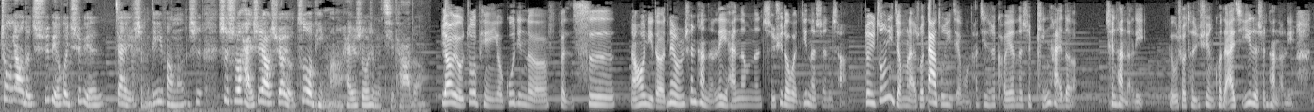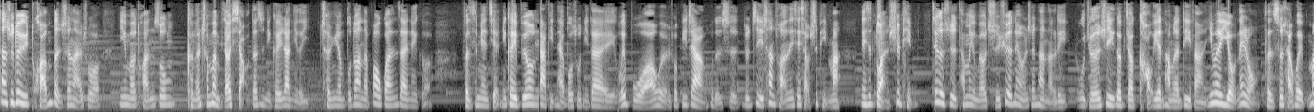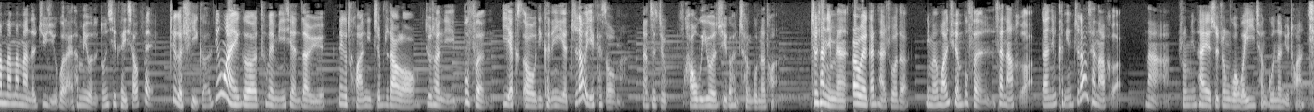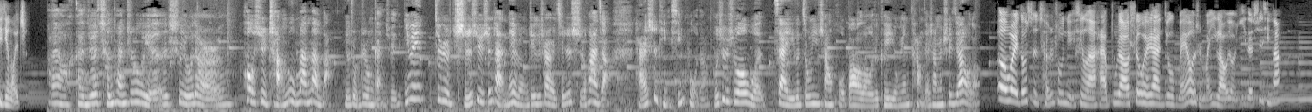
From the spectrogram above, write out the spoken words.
重要的区别会区别在于什么地方呢？是是说还是要需要有作品吗？还是说什么其他的？要有作品，有固定的粉丝，然后你的内容生产能力还能不能持续的稳定的生产？对于综艺节目来说，大综艺节目它其实考验的是平台的生产能力，比如说腾讯或者爱奇艺的生产能力。但是对于团本身来说，你有没有团综，可能成本比较小，但是你可以让你的成员不断的曝光在那个。粉丝面前，你可以不用大平台播出，你在微博或者说 B 站，或者是就自己上传的那些小视频嘛，那些短视频，这个是他们有没有持续的内容生产能力，我觉得是一个比较考验他们的地方，因为有内容，粉丝才会慢慢慢慢的聚集过来，他们有的东西可以消费，这个是一个。另外一个特别明显在于那个团，你知不知道喽？就算你不粉 EXO，你肯定也知道 EXO 嘛，那这就毫无疑问是一个很成功的团。就像你们二位刚才说的，你们完全不粉塞纳河，但你们肯定知道塞纳河。那说明她也是中国唯一成功的女团，迄今为止。哎呀，感觉成团之路也是有点儿后续长路漫漫吧，有种这种感觉。因为就是持续生产内容这个事儿，其实实话讲还是挺辛苦的。不是说我在一个综艺上火爆了，我就可以永远躺在上面睡觉了。二位都是成熟女性了，还不知道社会上就没有什么一劳永逸的事情呢？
